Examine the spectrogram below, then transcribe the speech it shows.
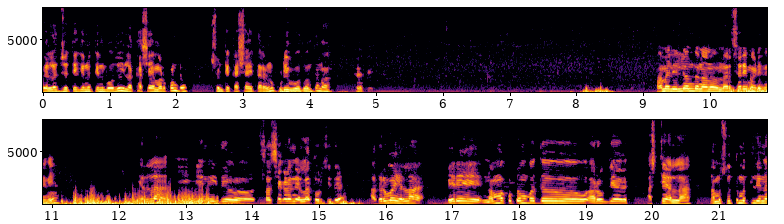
ಬೆಲ್ಲದ ಜೊತೆಗೇನು ತಿನ್ಬೋದು, ಇಲ್ಲ ಕಷಾಯ ಮಾಡಿಕೊಂಡು ಶುಂಠಿ ಕಷಾಯ ಥರನೂ ಕುಡಿಬೋದು ಅಂತ ನಾ ಹೇಳ್ತೀನಿ. ಆಮೇಲೆ ಇಲ್ಲೊಂದು ನಾನು ನರ್ಸರಿ ಮಾಡಿದ್ದೀನಿ. ಎಲ್ಲ ಏನು ಇದು ಸಸ್ಯಗಳನ್ನೆಲ್ಲ ತೋರಿಸಿದೆ. ಅದರವ ಎಲ್ಲ ಬೇರೆ ನಮ್ಮ ಕುಟುಂಬದ ಆರೋಗ್ಯ ಅಷ್ಟೇ ಅಲ್ಲ, ನಮ್ಮ ಸುತ್ತಮುತ್ತಲಿನ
